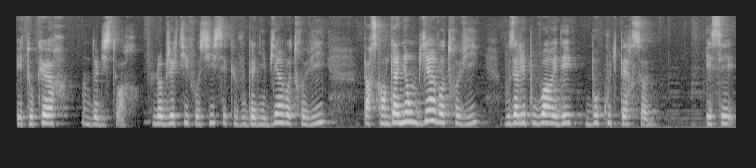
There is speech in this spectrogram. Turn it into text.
est au cœur de l'histoire. L'objectif aussi, c'est que vous gagnez bien votre vie, parce qu'en gagnant bien votre vie, vous allez pouvoir aider beaucoup de personnes. Et c'est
